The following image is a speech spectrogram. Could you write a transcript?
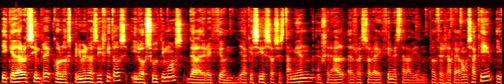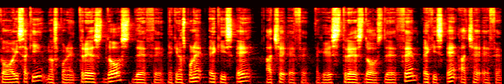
y quedaros siempre con los primeros dígitos y los últimos de la dirección, ya que si esos están bien, en general el resto de la dirección estará bien. Entonces la pegamos aquí y como veis aquí nos pone 32DC y aquí nos pone XEHF que es 32DC XEHF.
